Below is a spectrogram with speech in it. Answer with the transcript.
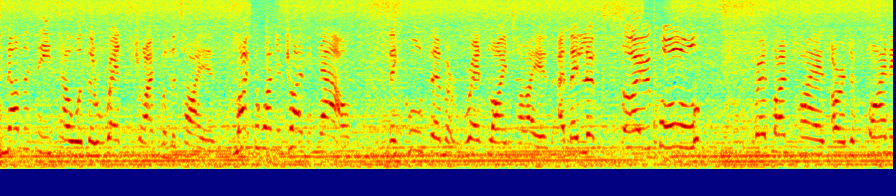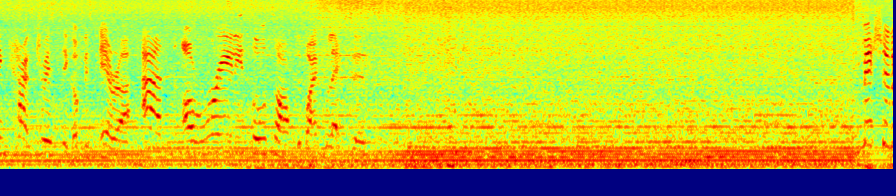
Another detail was the red stripe on the tyres, like the one you're driving now. They called them red line tyres, and they look so cool. Red line tyres are a defining characteristic of this era and are really sought after by collectors. Mission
